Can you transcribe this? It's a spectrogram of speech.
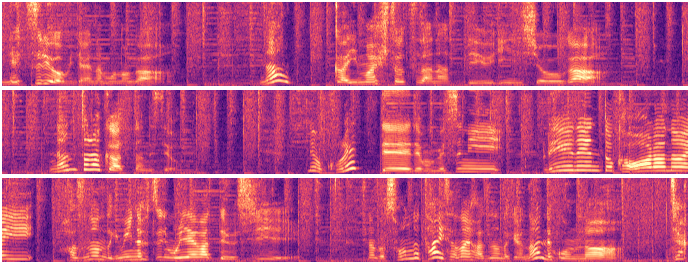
熱量みたいなものがなんか今一つだなっていう印象がなんとなくあったんですよ。でもこれってでも別に例年と変わらないはずなんだけどみんな普通に盛り上がってるしなんかそんな大差ないはずなんだけどなんでこんな若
